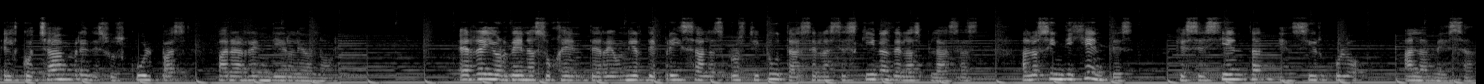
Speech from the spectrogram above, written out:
el cochambre de sus culpas para rendirle honor. El rey ordena a su gente reunir deprisa a las prostitutas en las esquinas de las plazas, a los indigentes que se sientan en círculo a la mesa.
